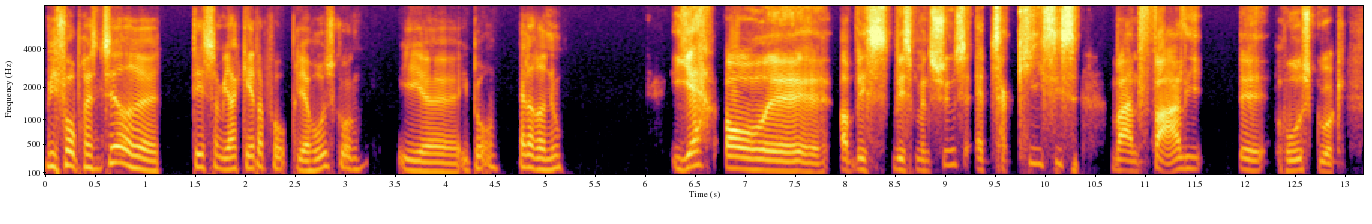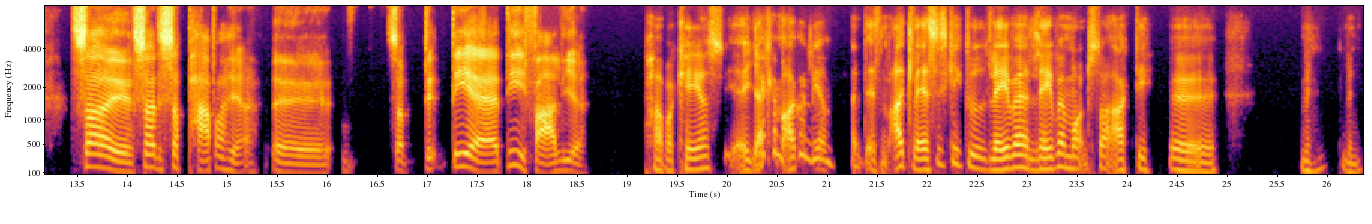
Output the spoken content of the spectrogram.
Vi får præsenteret øh, det, som jeg gætter på, bliver hovedskurken i, øh, i bogen allerede nu. Ja, og, øh, og hvis, hvis man synes, at Tarkisis var en farlig øh, hovedskurk, så, øh, så er det så Papper her. Øh, så det, det, er, det er farligere. Papa Chaos. Jeg kan meget godt lide ham. Det er sådan meget klassisk, ikke? Du ved, lava, lava monster-agtig. Øh, men, men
